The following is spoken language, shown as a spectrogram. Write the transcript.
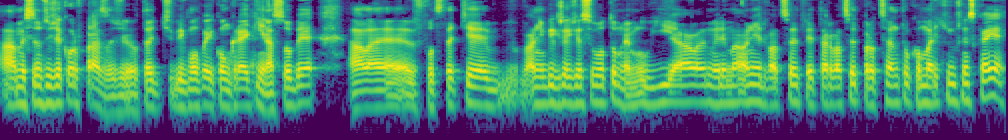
A myslím si, že kor v Praze. Že jo? Teď bych mohl být konkrétní na sobě, ale v podstatě ani bych řekl, že se o tom nemluví, ale minimálně 20-25% to komerční už dneska je.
